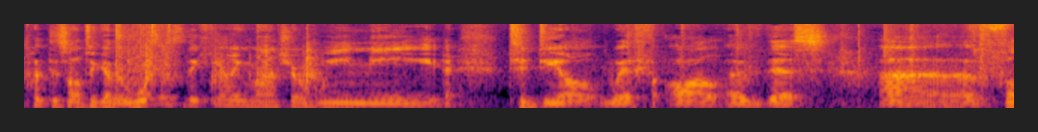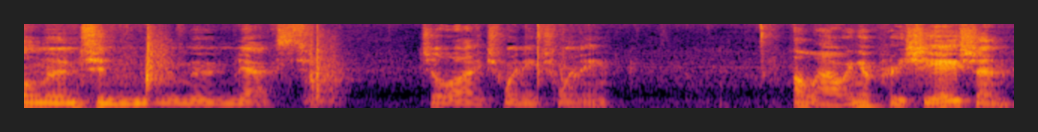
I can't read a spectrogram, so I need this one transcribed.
put this all together? What is the healing mantra we need to deal with all of this uh, full moon to new moon next? July 2020. Allowing appreciation.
